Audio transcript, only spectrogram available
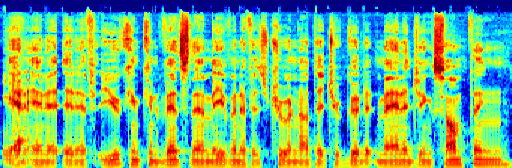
Yeah. And, and, it, and if you can convince them, even if it's true or not, that you're good at managing something,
